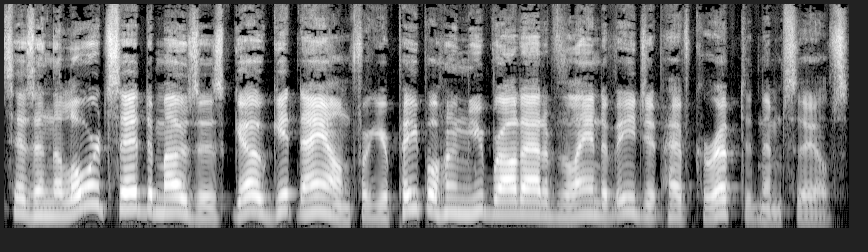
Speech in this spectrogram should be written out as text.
it says, And the Lord said to Moses, Go, get down, for your people whom you brought out of the land of Egypt have corrupted themselves.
